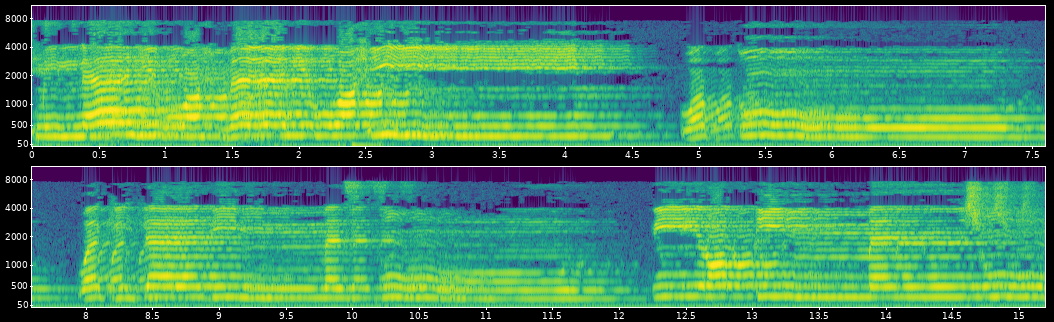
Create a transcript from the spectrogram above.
بسم الله الرحمن الرحيم. والطور وكتاب مسكور في رق منشور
